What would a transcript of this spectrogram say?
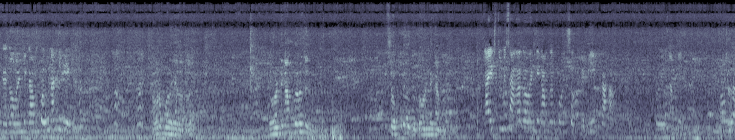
असेल काय गवंडी काम करून आली आहे का एवढं मळ गेला तुला दोंडी काम करत आहे सोपते होते दोंडी काम करत. काहीच तुम्ही सांगा गवंडी कामगार कोण शोधते मी का हा? तो येईल आपल्याला.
